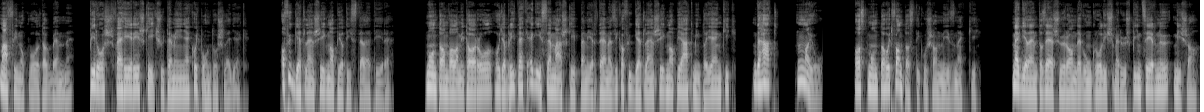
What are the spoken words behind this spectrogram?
Muffinok voltak benne. Piros, fehér és kék sütemények, hogy pontos legyek a függetlenség napja tiszteletére. Mondtam valamit arról, hogy a britek egészen másképpen értelmezik a függetlenség napját, mint a jenkik, de hát, na jó. Azt mondta, hogy fantasztikusan néznek ki. Megjelent az első randevunkról ismerős pincérnő, Misa.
